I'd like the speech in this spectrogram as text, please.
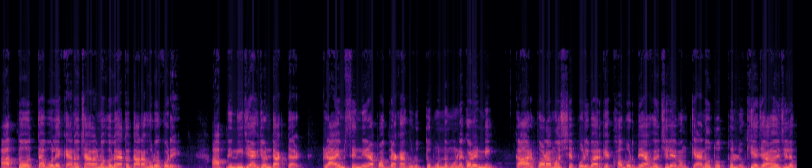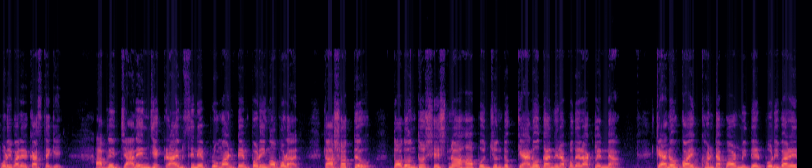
আত্মহত্যা বলে কেন চালানো হলো এত তাড়াহুড়ো করে? আপনি নিজে একজন ডাক্তার ক্রাইম সিন নিরাপদ রাখা গুরুত্বপূর্ণ মনে করেননি? কার পরামর্শে পরিবারকে খবর দেওয়া হয়েছিল এবং কেন তথ্য লুকিয়ে যাওয়া হয়েছিল পরিবারের কাছ থেকে? আপনি জানেন যে ক্রাইম সিনে প্রমাণ টেম্পারিং অপরাধ। তা সত্ত্বেও, তদন্ত শেষ না হওয়া পর্যন্ত কেন তা নিরাপদে রাখলেন না? কেন কয়েক ঘণ্টা পর মৃতের পরিবারের,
